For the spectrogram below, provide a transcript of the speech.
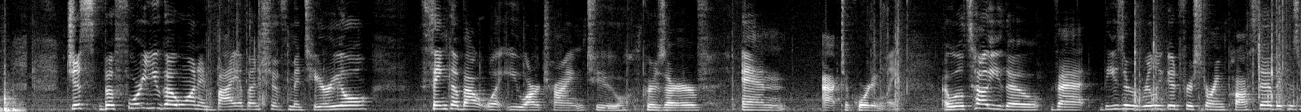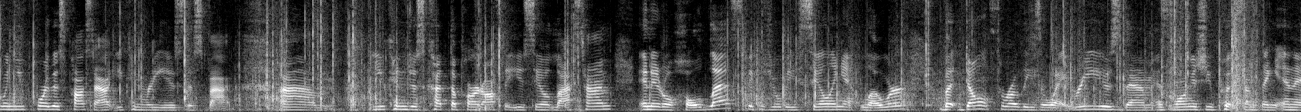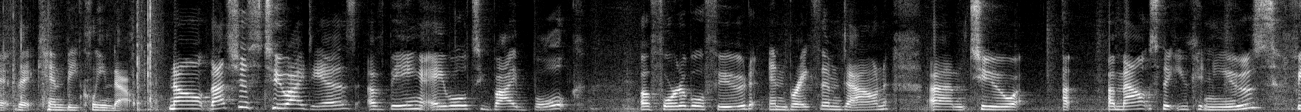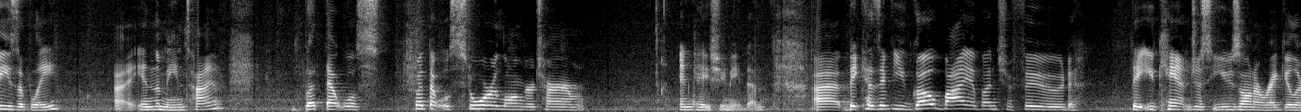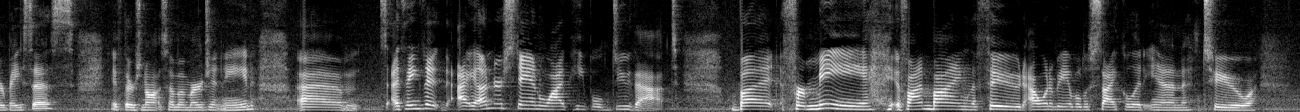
Just before you go on and buy a bunch of material, think about what you are trying to preserve and act accordingly. I will tell you though that these are really good for storing pasta because when you pour this pasta out you can reuse this bag. Um, you can just cut the part off that you sealed last time and it'll hold less because you'll be sealing it lower but don't throw these away. Reuse them as long as you put something in it that can be cleaned out. Now that's just two ideas of being able to buy bulk affordable food and break them down um, to amounts that you can use feasibly uh, in the meantime, but that will but that will store longer term in case you need them. Uh, because if you go buy a bunch of food that you can't just use on a regular basis if there's not some emergent need. Um, I think that I understand why people do that. But for me, if I'm buying the food, I want to be able to cycle it in to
